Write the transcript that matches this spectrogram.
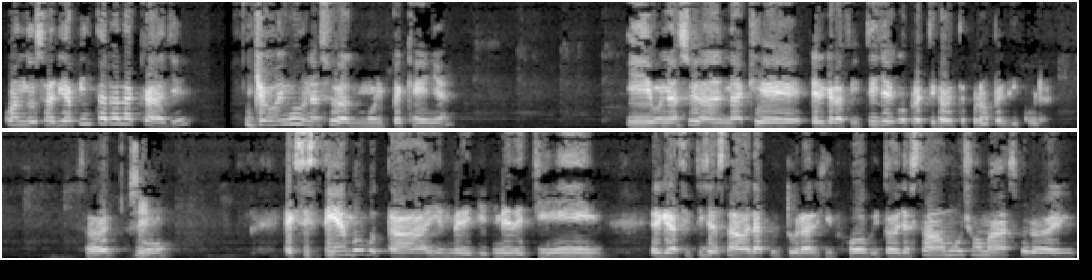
cuando salí a pintar a la calle, yo vengo de una ciudad muy pequeña y una ciudad en la que el graffiti llegó prácticamente por una película, ¿sabes? Sí. existía en Bogotá y en Medellín, el graffiti ya estaba, la cultura del hip hop y todo ya estaba mucho más, pero en,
